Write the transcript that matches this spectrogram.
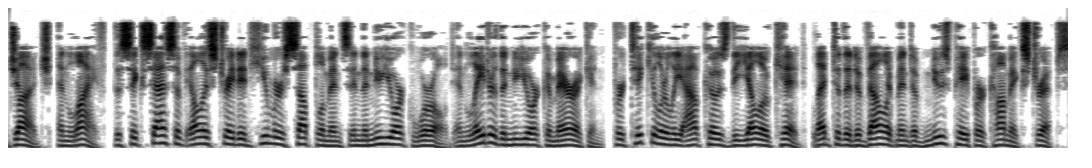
Judge, and Life. The success of illustrated humor supplements in the New York World and later the New York American, particularly Outcault's The Yellow Kid, led to the development of newspaper comic strips.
